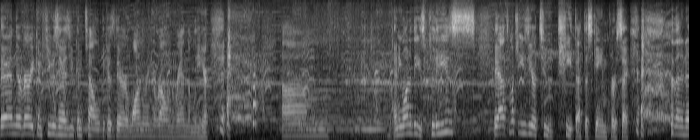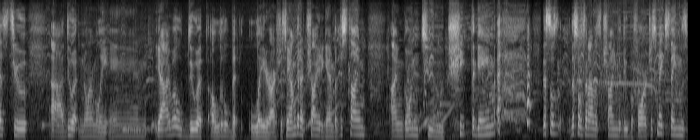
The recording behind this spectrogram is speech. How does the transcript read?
Then they're very confusing as you can tell because they're wandering around randomly here. um, any one of these, please? Yeah, it's much easier to cheat at this game per se. than it is to uh, do it normally. And yeah, I will do it a little bit later. I should say I'm going to try it again, but this time I'm going to cheat the game. this was this was what I was trying to do before. It just makes things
